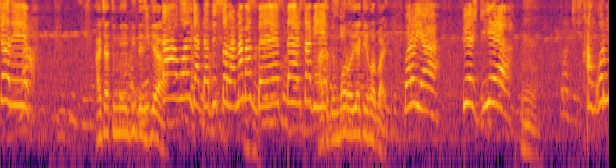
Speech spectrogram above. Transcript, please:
শরীফ। আচ্ছা তুমি বিদেশ গিয়া। তাওয়াল জাড্ডা বিসলা নামাজ বেস সাবি। আচ্ছা তুমি বড় ইয়া কি করবাই? বড় ইয়া পেশ দিয়ে হুম। খাম করম?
